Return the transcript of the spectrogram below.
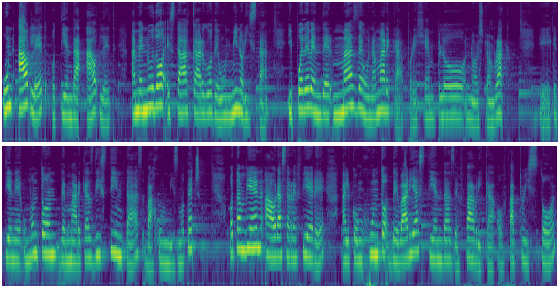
Un outlet o tienda outlet a menudo está a cargo de un minorista y puede vender más de una marca, por ejemplo Nordstrom Rack, eh, que tiene un montón de marcas distintas bajo un mismo techo. O también ahora se refiere al conjunto de varias tiendas de fábrica o factory store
